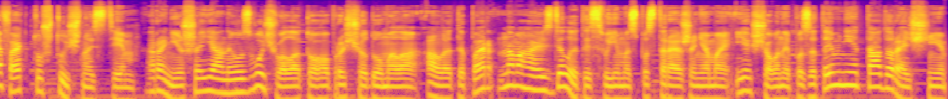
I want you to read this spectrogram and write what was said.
ефекту штучності. Раніше я не озвучувала того, про що думала, але тепер намагаюсь ділитись своїми спостереженнями, якщо вони позитивні та доречні.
